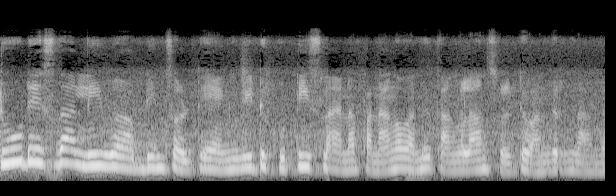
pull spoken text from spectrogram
டூ டேஸ் தான் லீவு அப்படின்னு சொல்லிட்டு எங்கள் வீட்டு குட்டீஸ்லாம் என்ன பண்ணாங்க வந்து தங்கலான்னு சொல்லிட்டு வந்திருந்தாங்க.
